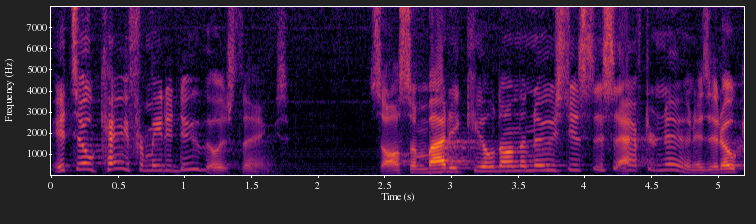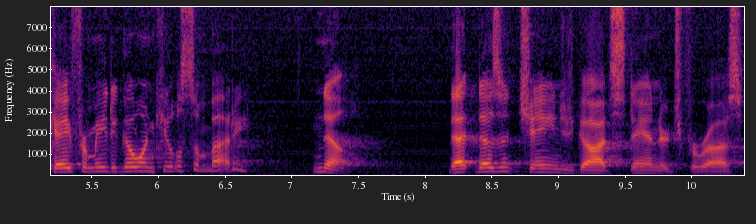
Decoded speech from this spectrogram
It's okay for me to do those things. Saw somebody killed on the news just this afternoon. Is it okay for me to go and kill somebody? No. That doesn't change God's standards for us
